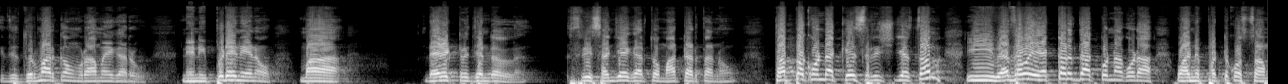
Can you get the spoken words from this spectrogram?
ఇది దుర్మార్గం రామయ్య గారు. నేను ఇప్పుడే నేను మా డైరెక్టర్ జనరల్ శ్రీ సంజయ్ గారితో మాట్లాడతాను. తప్పకుండా కేసు రిజిస్టర్ చేస్తాం. ఈ వెధవ ఎక్కడ దాక్కున్నా కూడా వాడిని పట్టుకొస్తాం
